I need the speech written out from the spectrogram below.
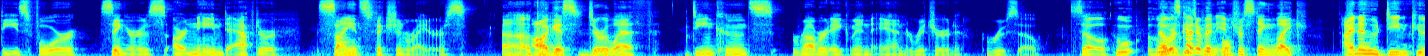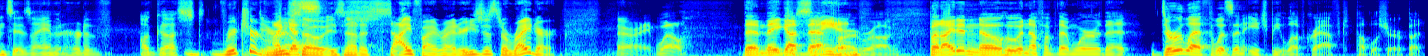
these four singers are named after science fiction writers: uh, Okay. August Derleth, Dean Koontz, Robert Aickman, and Richard Russo. So Who- who that was kind these of an interesting like I know who Dean Koontz is. I haven't heard of August. Richard I guess- Russo is not a sci fi writer. He's just a writer. All right, well, then they got Just that saying. part wrong. But I didn't know who enough of them were that Derleth was an H.P. Lovecraft publisher, but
